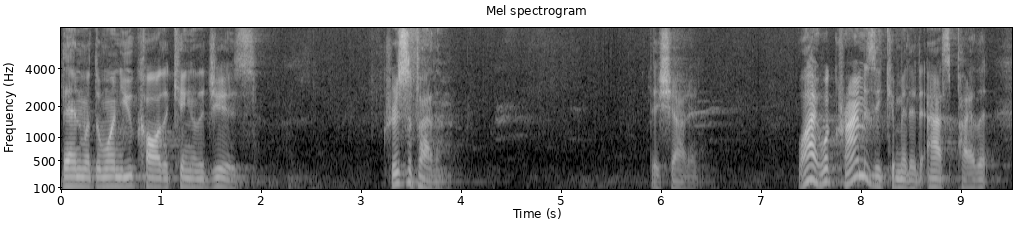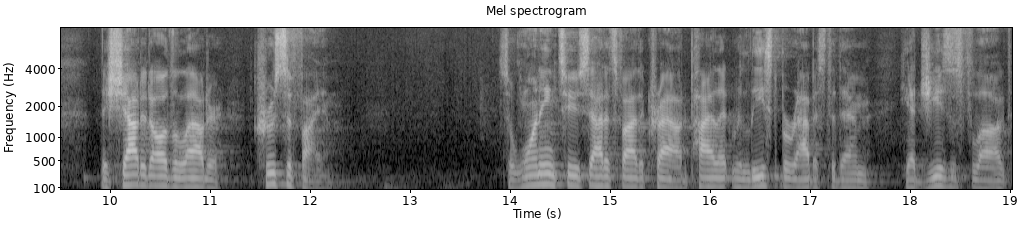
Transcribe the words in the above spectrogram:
Then with the one you call the king of the Jews. Crucify them. They shouted. Why? What crime has he committed? asked Pilate. They shouted all the louder, Crucify him. So, wanting to satisfy the crowd, Pilate released Barabbas to them. He had Jesus flogged,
